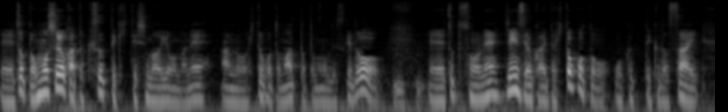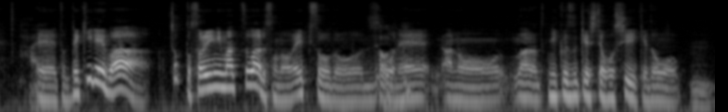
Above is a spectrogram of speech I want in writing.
えーちょっと面白かった、くすってきてしまうようなね、あの、一言もあったと思うんですけど、えーちょっとそのね、人生を変えた一言を送ってください。はい、えー、とできればちょっとそれにまつわるそのエピソードをねあのまあ、肉付けしてほしいけど、ん。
